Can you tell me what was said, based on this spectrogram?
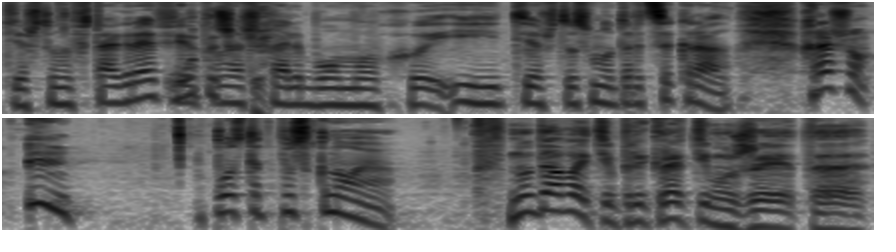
те, что на фотографиях Уточки. в наших альбомах, и те, что смотрят с экрана. Хорошо, постотпускное. Ну, давайте прекратим уже это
